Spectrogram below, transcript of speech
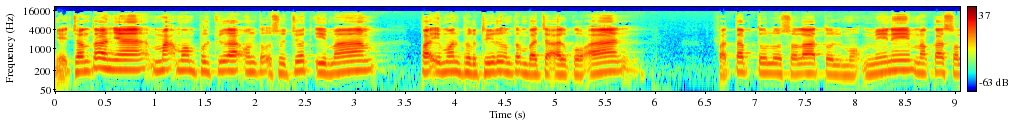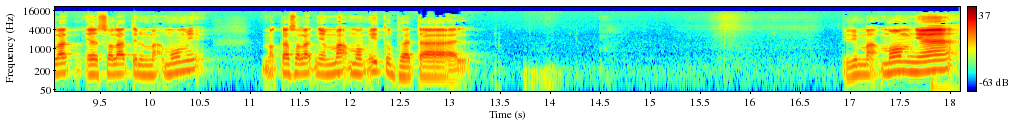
Ya, contohnya makmum bergerak untuk sujud imam qaimun berdiri untuk membaca Al-Quran. Fatab tulu sholatul mu'mini maka sholat, eh, sholatul makmumi maka sholatnya makmum itu batal Jadi makmumnya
